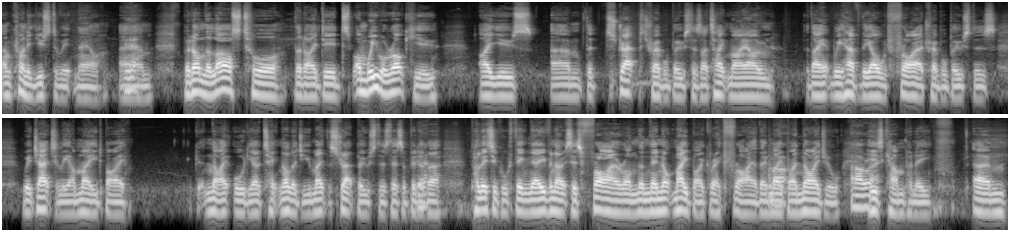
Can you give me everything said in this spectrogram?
I'm kind of used to it now. Um, Yeah. But on the last tour that I did, on We Will Rock You, I use um, the strap treble boosters. I take my own. They we have the old Fryer treble boosters, which actually are made by Knight Audio Technology. You make the strap boosters. There's a bit of a political thing there, even though it says Fryer on them. They're not made by Greg Fryer. They're made Oh. by Nigel, Oh, right. his company. Um,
